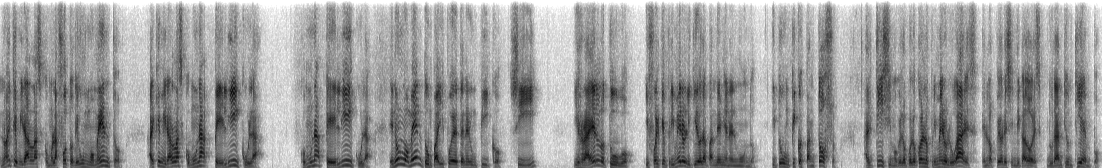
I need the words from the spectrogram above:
no hay que mirarlas como la foto de un momento, hay que mirarlas como una película, como una película. En un momento un país puede tener un pico, sí, Israel lo tuvo y fue el que primero liquidó la pandemia en el mundo y tuvo un pico espantoso altísimo que lo colocó en los primeros lugares, en los peores indicadores, durante un tiempo.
